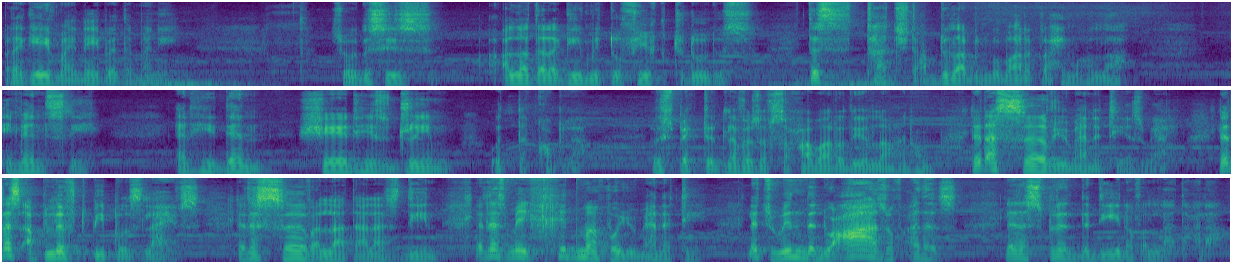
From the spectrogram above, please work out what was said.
But I gave my neighbor the money. So this is Allah Ta'ala gave me tawfiq to do this. This touched Abdullah bin Mubarak rahimahullah immensely. And he then shared his dream with the cobbler. Respected lovers of Sahaba radiallahu anhum. Let us serve humanity as well. Let us uplift people's lives. Let us serve Allah Ta'ala's deen. Let us make khidmah for humanity. Let's win the du'as of others. Let us spread the deen of Allah Ta'ala.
